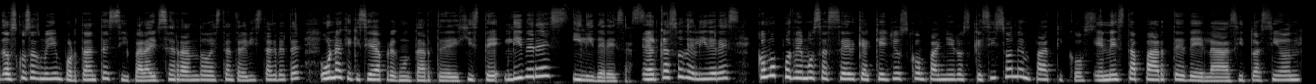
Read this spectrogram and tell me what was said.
dos cosas muy importantes y para ir cerrando esta entrevista, Gretel, una que quisiera preguntarte, dijiste líderes y lideresas. En el caso de líderes, ¿cómo podemos hacer que aquellos compañeros que sí son empáticos en esta parte de la situación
